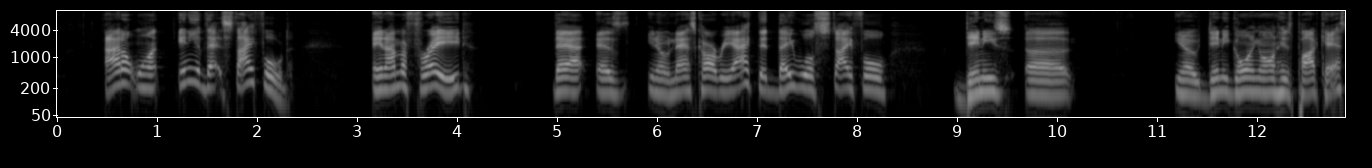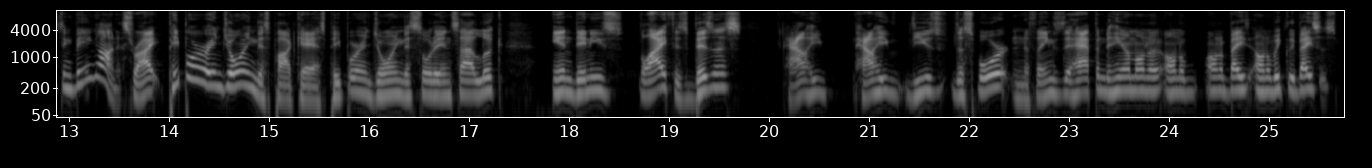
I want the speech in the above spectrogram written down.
I don't want any of that stifled. And I'm afraid that as, you know, NASCAR reacted, they will stifle Denny's uh you know, Denny going on his podcast and being honest, right? People are enjoying this podcast. People are enjoying this sort of inside look in Denny's life, his business, how he how he views the sport and the things that happen to him on a on a on a base on a weekly basis.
